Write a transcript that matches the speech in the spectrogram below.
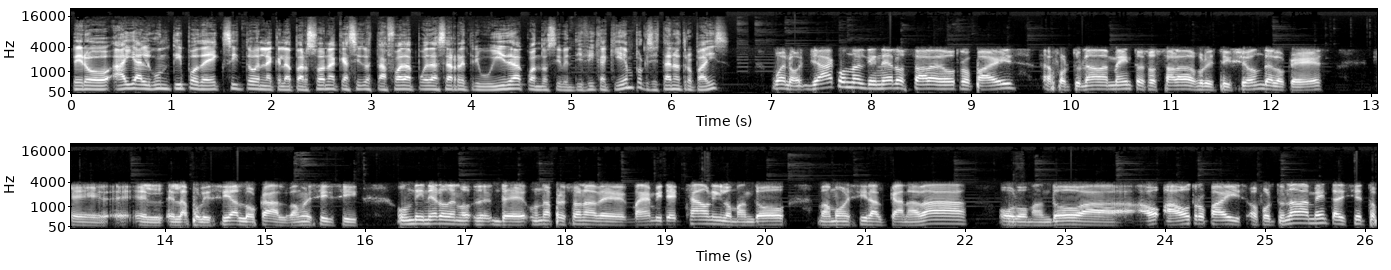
pero ¿hay algún tipo de éxito en la que la persona que ha sido estafada pueda ser retribuida cuando se identifica quién? Porque si está en otro país. Bueno, ya cuando el dinero sale de otro país, afortunadamente eso sale de la jurisdicción de lo que es eh, la policía local. Vamos a decir, si un dinero de, una persona de Miami-Dade County lo mandó, vamos a decir, al Canadá o lo mandó a, a, otro país. Afortunadamente hay ciertos,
